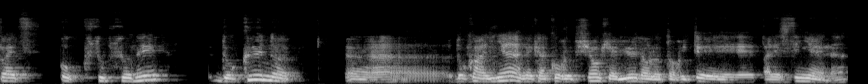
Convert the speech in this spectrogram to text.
peut être soupçonné d'aucune d'aucun lien avec la corruption qui a lieu dans l'autorité palestinienne, hein,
